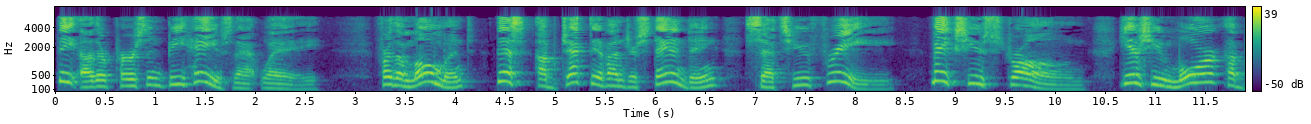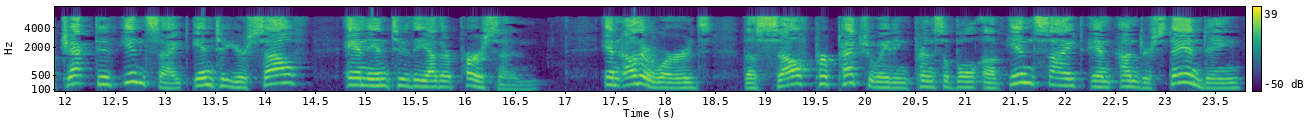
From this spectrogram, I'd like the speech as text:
the other person behaves that way. For the moment, this objective understanding sets you free, makes you strong, gives you more objective insight into yourself and into the other person. In other words, the self-perpetuating principle of insight and understanding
